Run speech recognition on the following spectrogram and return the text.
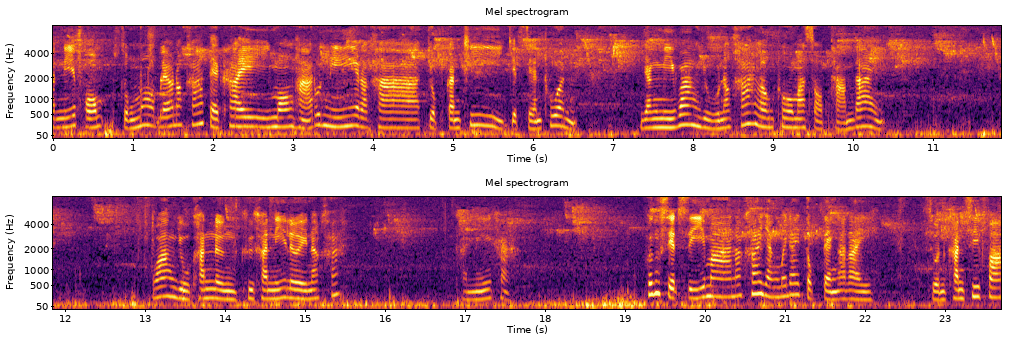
คันนี้พร้อมส่งมอบแล้วนะคะ แต่ใครมองหารุ่นนี้ราคาจบกันที่เจ็ดแสนท่วน ยังมีว่างอยู่นะคะ ลองโทรมาสอบถามได้ ว่างอยู่คันหนึ่งคือคันนี้เลยนะคะ คันนี้ค่ะ เพิ่งเสร็จสีมานะคะ ยังไม่ได้ตกแต่งอะไร ส่วนคันสีฟ้า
